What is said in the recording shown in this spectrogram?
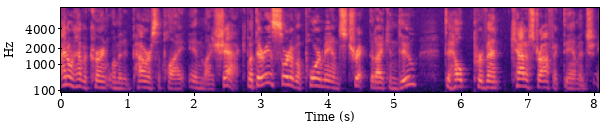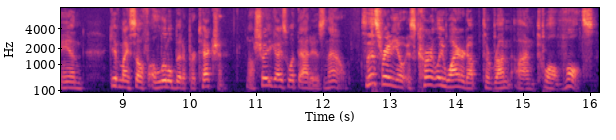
I don't have a current limited power supply in my shack, but there is sort of a poor man's trick that I can do to help prevent catastrophic damage and give myself a little bit of protection. And I'll show you guys what that is now. So this radio is currently wired up to run on 12 volts.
